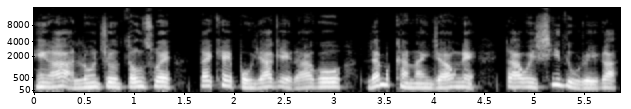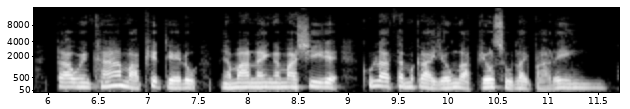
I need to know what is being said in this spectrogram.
အင်အားအလွန်ကျွံသုံးဆွဲတိုက်ခိုက်ပုံရခဲ့တာကိုလက်မခံနိုင်ကြောင်းနဲ့တာဝန်ရှိသူတွေကတာဝန်ခံရမှာဖြစ်တယ်လို့မြန်မာနိုင်ငံမှာရှိတဲ့ကုလသမဂ္ဂရုံးကပြောဆိုလိုက်ပါတယ်။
